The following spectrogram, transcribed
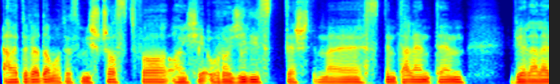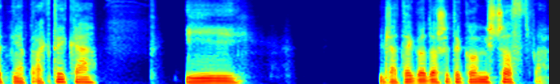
ale to wiadomo, to jest mistrzostwo. Oni się urodzili z, też e, z tym talentem, wieloletnia praktyka i, i dlatego doszli do tego mistrzostwa.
